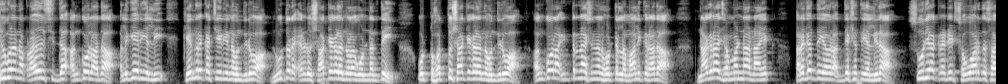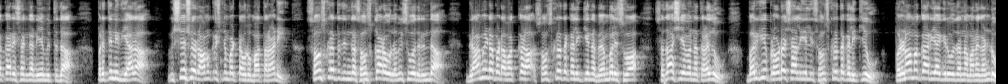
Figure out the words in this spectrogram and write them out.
ಇವುಗಳನ್ನು ಪ್ರಾಯೋಜಿಸಿದ್ದ ಅಂಕೋಲಾದ ಅಲಗೇರಿಯಲ್ಲಿ ಕೇಂದ್ರ ಕಚೇರಿಯನ್ನು ಹೊಂದಿರುವ ನೂತನ ಎರಡು ಶಾಖೆಗಳನ್ನೊಳಗೊಂಡಂತೆ ಒಟ್ಟು ಹತ್ತು ಶಾಖೆಗಳನ್ನು ಹೊಂದಿರುವ ಅಂಕೋಲಾ ಇಂಟರ್ನ್ಯಾಷನಲ್ ಹೋಟೆಲ್ನ ಮಾಲೀಕರಾದ ನಾಗರಾಜ್ ಹಮ್ಮಣ್ಣ ನಾಯಕ್, ಅರಗದ್ದೆಯವರ ಅಧ್ಯಕ್ಷತೆಯಲ್ಲಿನ ಸೂರ್ಯ ಕ್ರೆಡಿಟ್ ಸೌಹಾರ್ದ ಸಹಕಾರಿ ಸಂಘ ನಿಯಮಿತದ ಪ್ರತಿನಿಧಿಯಾದ ವಿಶ್ವೇಶ್ವರ ರಾಮಕೃಷ್ಣ ಭಟ್ ಅವರು ಮಾತನಾಡಿ, ಸಂಸ್ಕೃತದಿಂದ ಸಂಸ್ಕಾರವು ಲಭಿಸುವುದರಿಂದ ಗ್ರಾಮೀಣ ಬಡ ಮಕ್ಕಳ ಸಂಸ್ಕೃತ ಕಲಿಕೆಯನ್ನು ಬೆಂಬಲಿಸುವ ಸದಾಶಯವನ್ನು ತಳೆದು, ಬರ್ಗಿ ಪ್ರೌಢಶಾಲೆಯಲ್ಲಿ ಸಂಸ್ಕೃತ ಕಲಿಕೆಯು ಪರಿಣಾಮಕಾರಿಯಾಗಿರುವುದನ್ನು ಮನಗಂಡು,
